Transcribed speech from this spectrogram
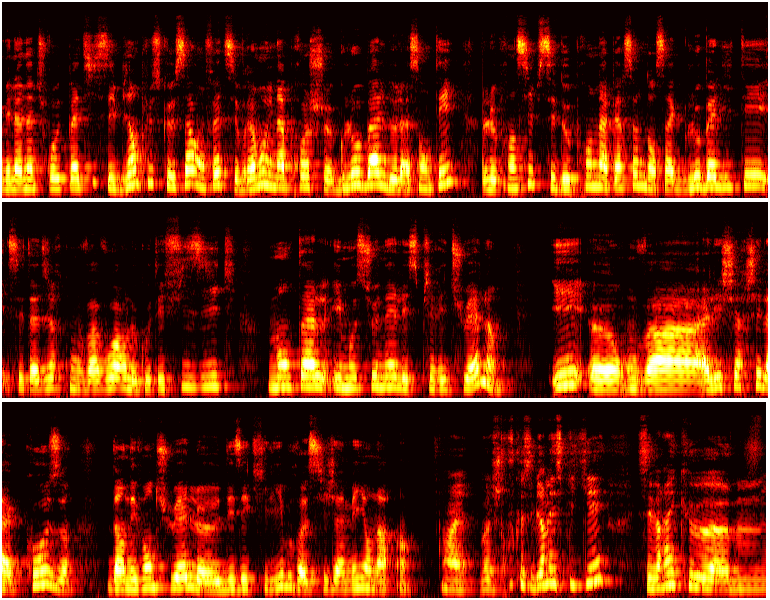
Mais la naturopathie, c'est bien plus que ça. En fait, c'est vraiment une approche globale de la santé. Le principe, c'est de prendre la personne dans sa globalité, c'est-à-dire qu'on va voir le côté physique, mental, émotionnel et spirituel. Et euh, on va aller chercher la cause d'un éventuel euh, déséquilibre si jamais il y en a un. Ouais, je trouve que c'est bien expliqué. C'est vrai que euh,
